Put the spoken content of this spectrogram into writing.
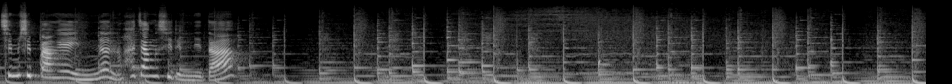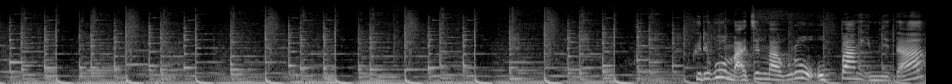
침실방에 있는 화장실입니다. 마지막으로 옷방입니다.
